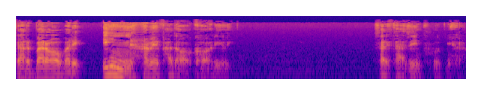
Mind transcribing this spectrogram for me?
در برابر این همه فداکاری. سر تعظیم فرود میارم.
